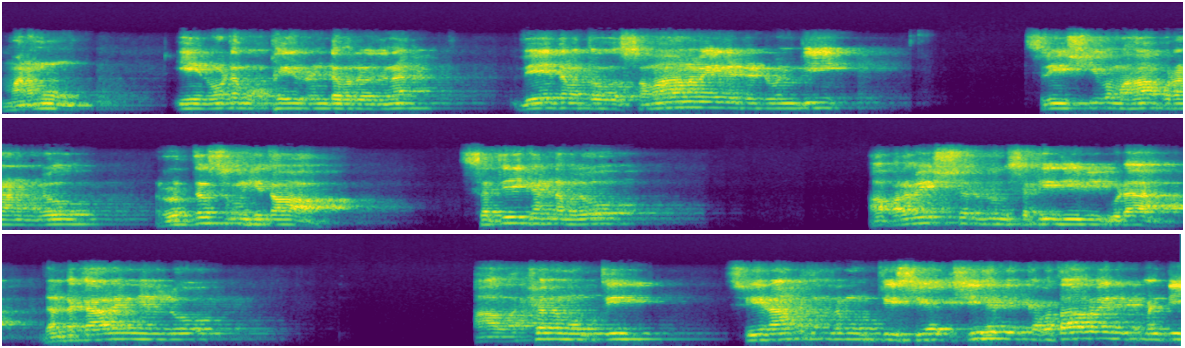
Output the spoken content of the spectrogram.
మనము ఈ నూట ముప్పై రెండవ రోజున వేదముతో సమానమైనటువంటి శ్రీ శివ మహాపురాణములో రుద్ర సంహిత సతీఖండములో ఆ పరమేశ్వరుడు సతీదేవి కూడా దండకారణ్యంలో ఆ లక్షణమూర్తి శ్రీరామచంద్రమూర్తి శ్రీహరి యొక్క అవతారమైనటువంటి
